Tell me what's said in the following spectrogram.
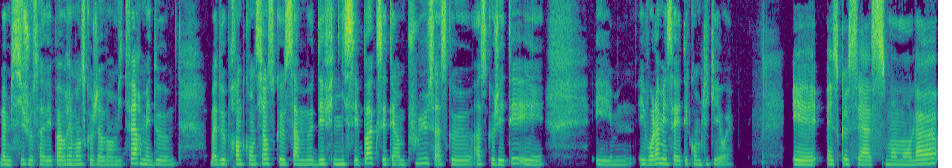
même si je savais pas vraiment ce que j'avais envie de faire, mais de, bah, de prendre conscience que ça me définissait pas, que c'était un plus à ce que, à ce que j'étais. Et, et, et voilà, mais ça a été compliqué, ouais. Et est-ce que c'est à ce moment-là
